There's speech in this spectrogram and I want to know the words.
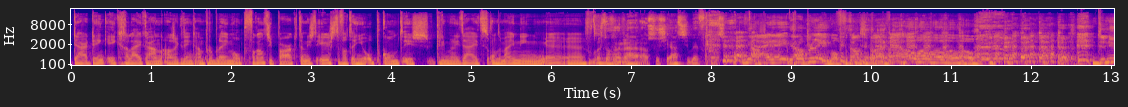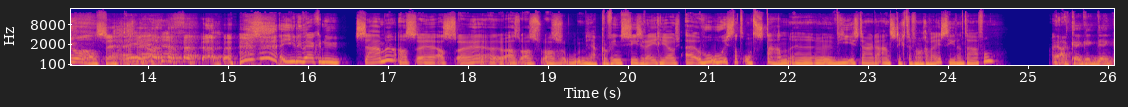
daar denk ik gelijk aan. Als ik denk aan problemen op vakantiepark, dan is het eerste wat in je opkomt, is criminaliteit, ondermijning. eh, eh, Dat is toch een rare associatie bij vakantieparken. Ja, nee, nee, problemen op vakantiepark. Ho, ho, ho, ho, ho. De nuance. En Jullie werken nu samen als, eh, als, eh, als, als, als ja, provincies, regio's. Eh, hoe, hoe is dat ontstaan? Eh, wie is daar de aanstichter van geweest hier aan tafel? Ja, kijk, ik denk,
